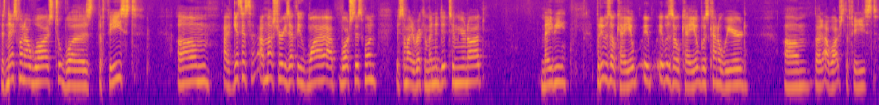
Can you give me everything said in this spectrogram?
The next one I watched was The Feast. Um, I guess it's, I'm not sure exactly why I watched this one if somebody recommended it to me or not. Maybe. But it was okay. It, it, it was okay. It was kind of weird. Um, but I watched The Feast.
